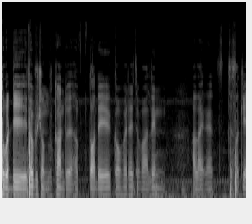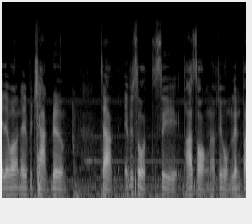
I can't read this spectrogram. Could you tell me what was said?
สวัสดีท่านผู้ชมทุกท่านด้วยครับ ตอนนี้ก็ไม่ได้จะมาเล่นอะไรนะ จะสังเกตได้ว่าในฉากเดิมจาก episode 4 part สองนะครับที่ผมเล่นไป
